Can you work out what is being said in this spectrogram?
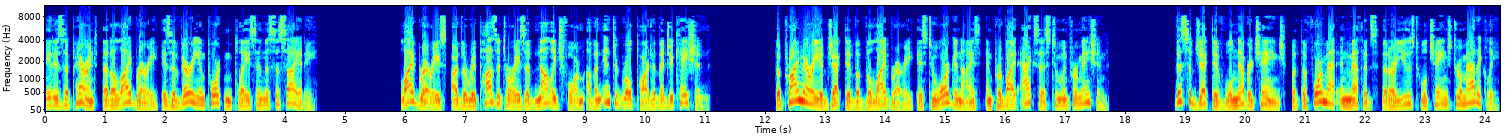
it is apparent that a library is a very important place in the society. Libraries are the repositories of knowledge form of an integral part of education. The primary objective of the library is to organize and provide access to information. This objective will never change, but the format and methods that are used will change dramatically,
